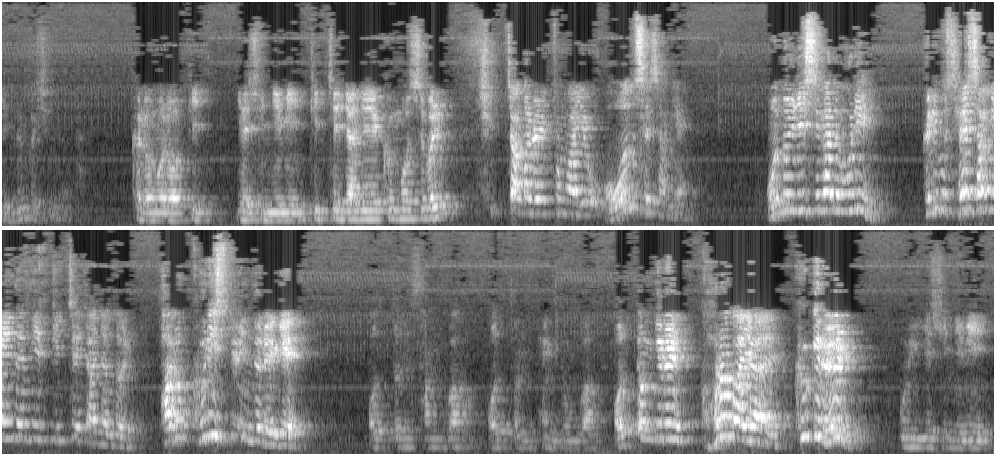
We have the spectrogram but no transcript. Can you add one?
있는 것입니다. 그러므로 빛, 예수님이 빛의 자녀의 그 모습을 십자가를 통하여 온 세상에 오늘 이 시간 우리 그리고 세상에 있는 이 빛의 자녀들 바로 그리스도인들에게 어떤 삶과 어떤 행동과 어떤 길을 걸어가야 할 그 길을 우리 예수님이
